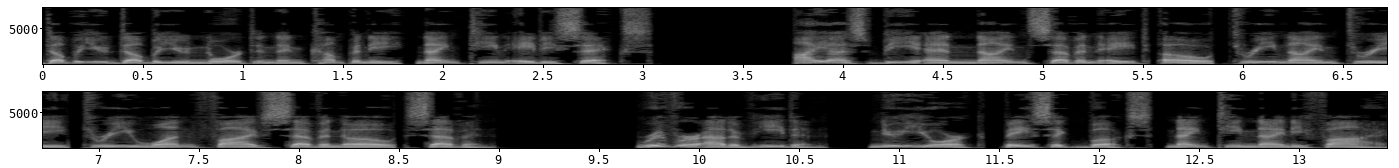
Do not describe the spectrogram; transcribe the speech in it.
W. W. Norton Company, 1986. ISBN 978-0-393-31570-7. River Out of Eden. New York, Basic Books, 1995.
